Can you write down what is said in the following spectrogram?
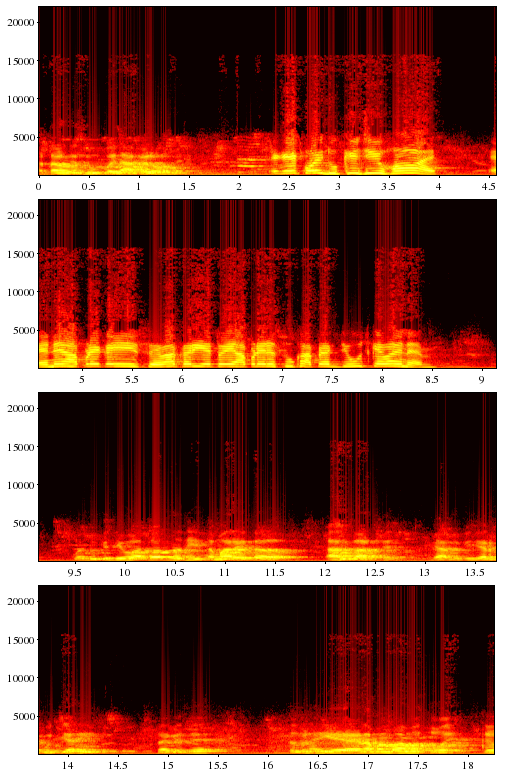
અત્યાર સુધી સુખ કોઈને આપેલું? એ કે કોઈ દુઃખી જીવ હોય એને આપણે કઈ સેવા કરીએ તો એ આપણે એને સુખ આપે જેવું જ કહેવાય ને એમ. કોઈ દુઃખી જીવ હોતો જ નથી. તમારે તો અહંકાર છે. કે આ દુઃખી જયારે પૂછીએ ને સાહેબ છે તો એ એના મનમાં મસ્ત હોય. તો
